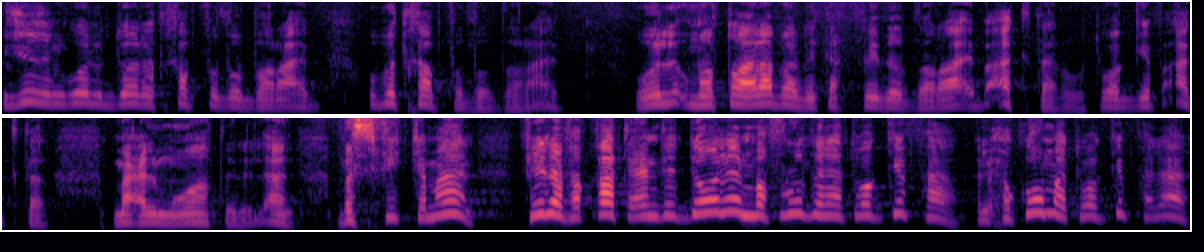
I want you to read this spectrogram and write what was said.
بجوز نقول الدولة تخفض الضرائب وبتخفض الضرائب. والمطالبة بتخفيض الضرائب أكثر وتوقف أكثر مع المواطن الآن. بس في كمان في نفقات عند الدولة المفروض إنها توقفها الحكومة توقفها الآن.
